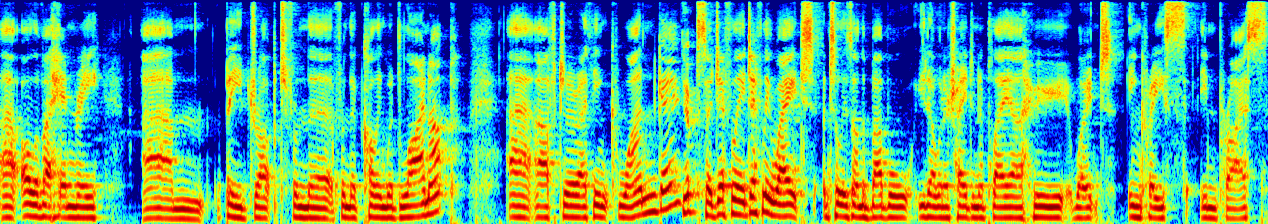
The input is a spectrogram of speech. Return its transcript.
uh, Oliver Henry um, be dropped from the from the Collingwood lineup uh, after I think one game. Yep. So definitely, definitely wait until he's on the bubble. You don't want to trade in a player who won't increase in price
